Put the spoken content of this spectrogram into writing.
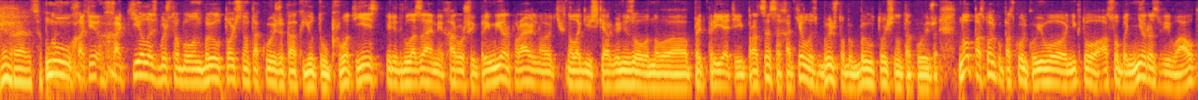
не нравится? Ну, хоте, хотелось бы, чтобы он был точно такой же, как YouTube. Вот есть перед глазами хороший пример правильного технологически организованного предприятия и процесса. Хотелось бы, чтобы был точно такой же. Но постольку, поскольку его никто особо не развивал,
